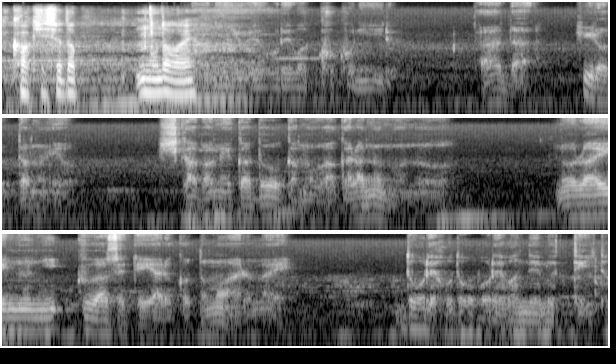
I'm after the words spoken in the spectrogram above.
な Как я сюда... Ну давай. 俺はここにいるただ拾ったのよ屍かどうかもわからぬものを野良犬に食わせてやることもあるまいどれほど俺は眠っていた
